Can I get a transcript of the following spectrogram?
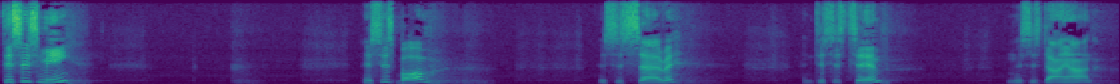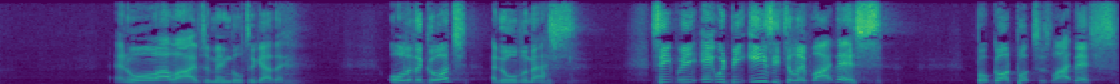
This is me. This is Bob. This is Sarah. And this is Tim. And this is Diane. And all our lives are mingled together. All of the good and all the mess. See, we, it would be easy to live like this but God puts us like this.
